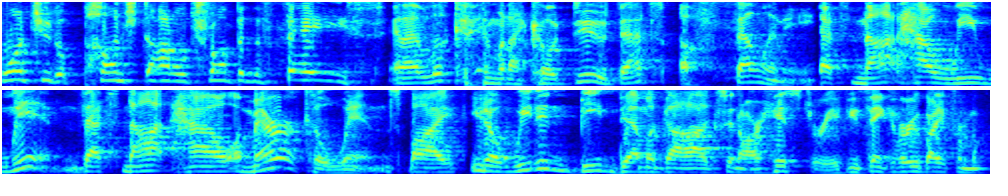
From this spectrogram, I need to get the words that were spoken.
want you to punch Donald Trump in the face. And I look at him and I go, dude, that's a felony. That's not how we win. That's not how America wins by, you know, we didn't beat demagogues in our history. If you think of everybody from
